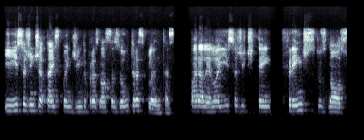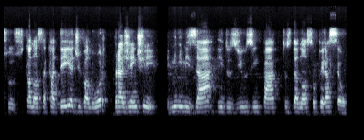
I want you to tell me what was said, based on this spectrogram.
E isso a gente já está expandindo para as nossas outras plantas. Paralelo a isso, a gente tem frentes dos nossos, com a nossa cadeia de valor para a gente minimizar, reduzir os impactos da nossa operação.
